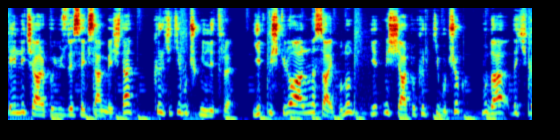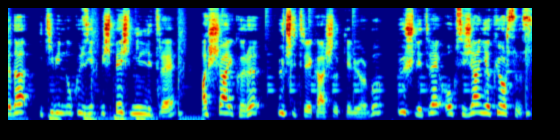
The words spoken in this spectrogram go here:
50 çarpı %85'ten 42,5 mililitre. 70 kilo ağırlığına sahip olun. 70 çarpı 42,5 bu da dakikada 2975 mililitre aşağı yukarı 3 litreye karşılık geliyor bu. 3 litre oksijen yakıyorsunuz.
